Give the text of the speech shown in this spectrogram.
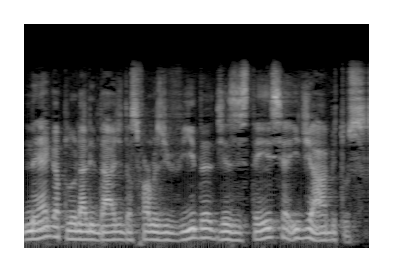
nega a pluralidade das formas de vida, de existência e de hábitos.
